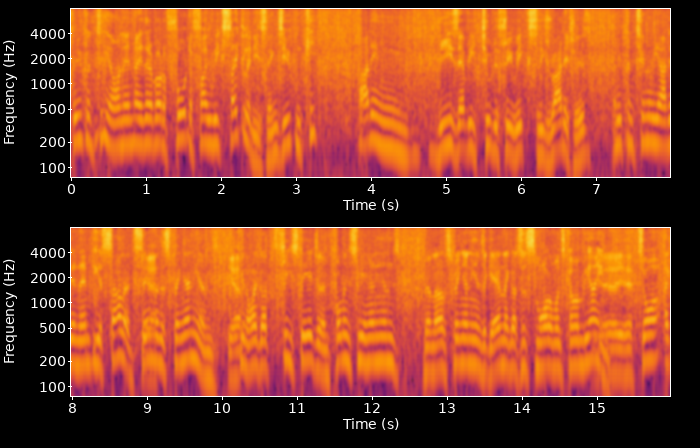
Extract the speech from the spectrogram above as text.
So you can, you know, and then they're about a four to five week cycle in these things. You can keep adding these every two to three weeks, these radishes, and you continually add in empty salad. Same Yeah. with the spring onions. Yeah. You know, I got three stages. I'm pulling spring onions, then I'll have spring onions again. I got some smaller ones coming behind. Yeah, yeah. So I,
